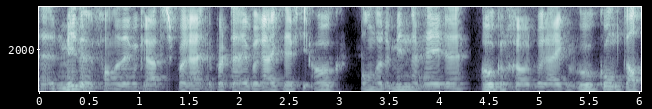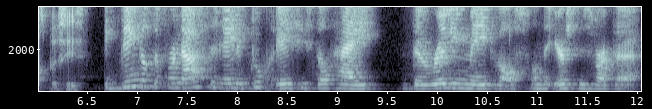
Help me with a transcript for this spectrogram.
het midden van de Democratische Partij bereikt, heeft hij ook onder de minderheden ook een groot bereik. Hoe komt dat precies? Ik denk dat de voornaamste reden toch is, is dat hij de running mate was van de eerste zwarte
